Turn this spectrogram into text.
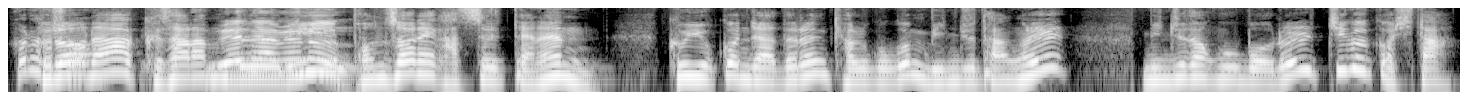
그렇죠. 그러나 그 사람들이 본선에 갔을 때는 그 유권자들은 결국은 민주당을 민주당 후보를 찍을 것이다.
